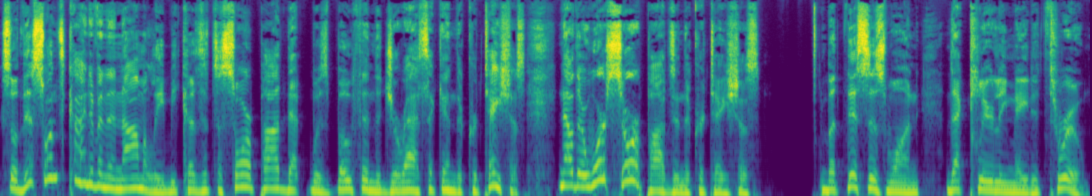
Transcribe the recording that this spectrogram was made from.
So this one's kind of an anomaly because it's a sauropod that was both in the Jurassic and the Cretaceous. Now, there were sauropods in the Cretaceous, but this is one that clearly made it through.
